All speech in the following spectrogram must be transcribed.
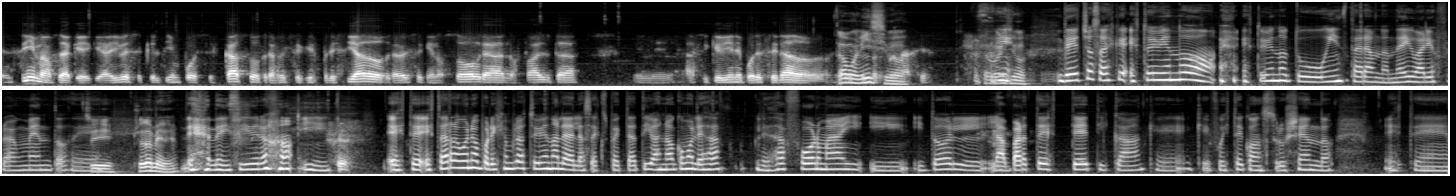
encima, o sea, que, que, hay veces que el tiempo es escaso, otras veces que es preciado, otras veces que nos sobra, nos falta, eh, así que viene por ese lado. Está buenísimo. Está buenísimo. de hecho, sabes que estoy viendo, estoy viendo tu Instagram donde hay varios fragmentos de, sí, yo también, ¿eh? de, Isidro y este está re bueno, por ejemplo, estoy viendo la de las expectativas, ¿no? Cómo les da les da forma y, y, y toda la parte estética que, que fuiste construyendo. Este,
